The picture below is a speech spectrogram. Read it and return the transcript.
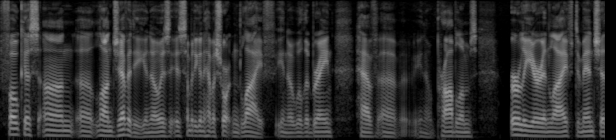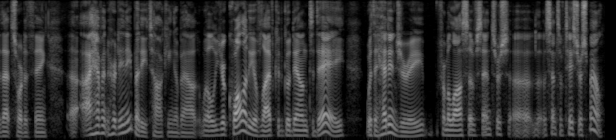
focus on uh, longevity. You know, is is somebody going to have a shortened life? You know, will the brain have uh, you know problems earlier in life, dementia, that sort of thing? Uh, I haven't heard anybody talking about. Well, your quality of life could go down today with a head injury from a loss of sense or uh, sense of taste or smell.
